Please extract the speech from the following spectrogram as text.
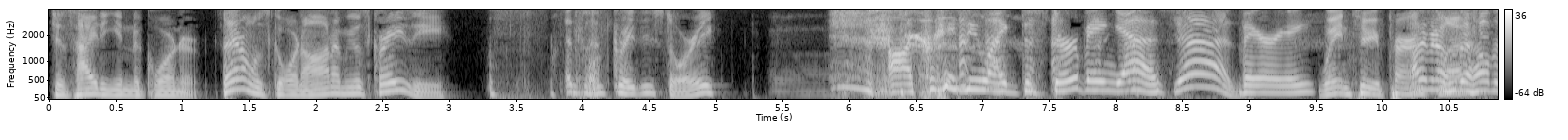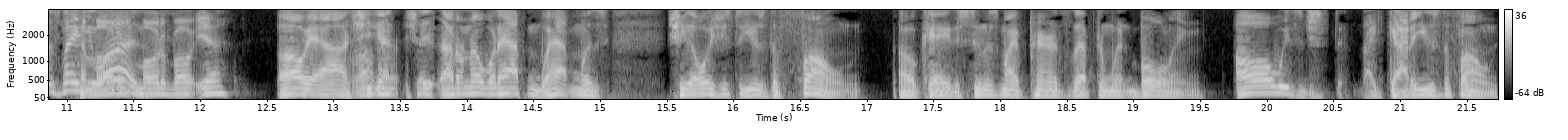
just hiding in the corner. So I don't know what's going on. I mean, it was crazy. That's a crazy story. Uh, crazy, like disturbing. Yes. Yes. Very. Wait until your parents. I don't even know who the hell this lady to motor- was. Motorboat you? Oh yeah, she got. She, I don't know what happened. What happened was she always used to use the phone. Okay, as soon as my parents left and went bowling, always just I got to use the phone,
